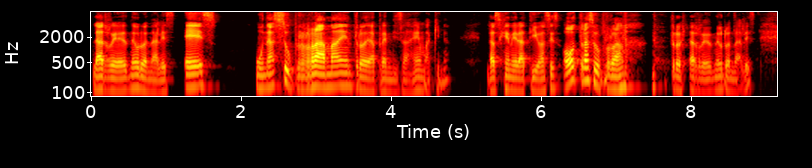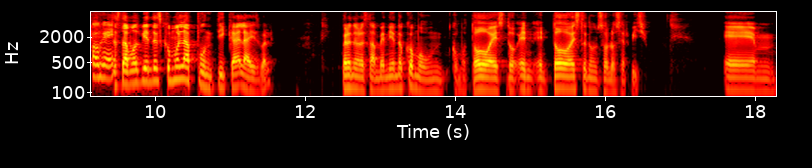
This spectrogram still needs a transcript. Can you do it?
Las redes neuronales es una subrama dentro de aprendizaje de máquina. Las generativas es otra subrama dentro de las redes neuronales. Okay. estamos viendo es como la puntica del iceberg, pero nos lo están vendiendo como, un, como todo esto, en, todo esto en un solo servicio. Em,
